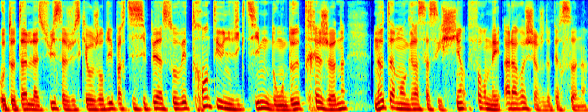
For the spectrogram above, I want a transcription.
Au total, la Suisse a jusqu'à aujourd'hui participé à sauver 31 victimes, dont deux très jeunes, notamment grâce à ses chiens formés à la recherche de personnes.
